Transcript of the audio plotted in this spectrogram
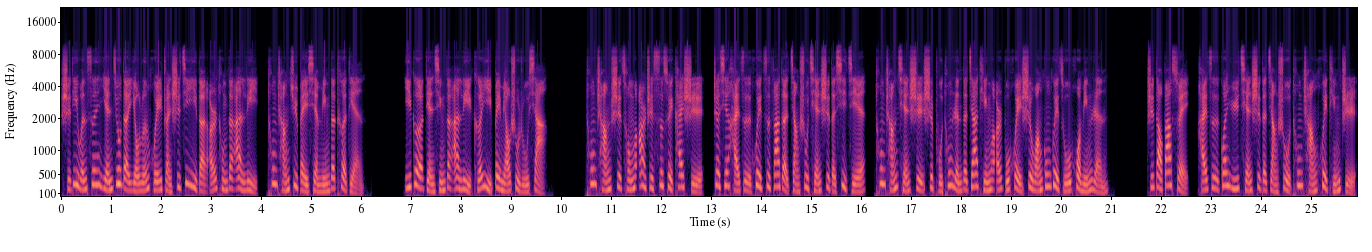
史蒂文森研究的有轮回转世记忆的儿童的案例，通常具备鲜明的特点。一个典型的案例可以被描述如下：通常是从二至四岁开始，这些孩子会自发地讲述前世的细节，通常前世是普通人的家庭，而不会是王公贵族或名人。直到八岁。孩子关于前世的讲述通常会停止。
